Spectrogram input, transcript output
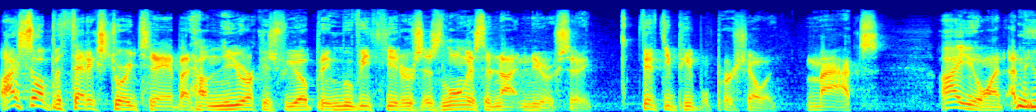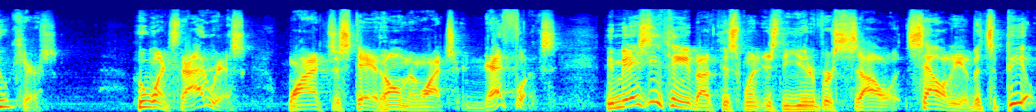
I saw a pathetic story today about how New York is reopening movie theaters as long as they're not in New York City. 50 people per showing, max. I yawned. I mean, who cares? Who wants that risk? Why not just stay at home and watch Netflix? The amazing thing about this one is the universality of its appeal.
